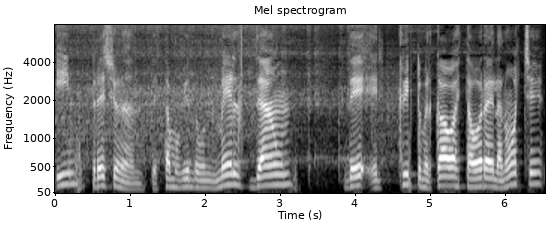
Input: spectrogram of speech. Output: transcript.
Impresionante. Estamos viendo un meltdown del criptomercado a esta hora de la noche.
